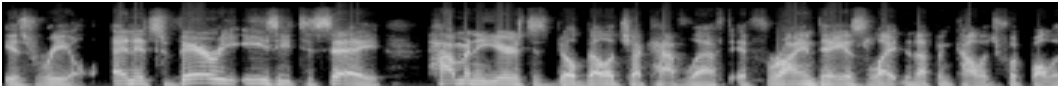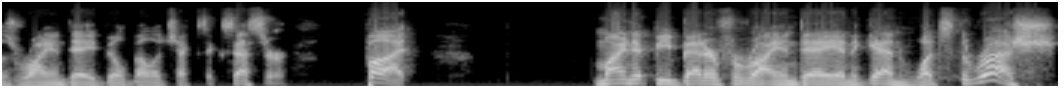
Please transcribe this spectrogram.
is real. And it's very easy to say how many years does Bill Belichick have left if Ryan Day is lighting it up in college football as Ryan Day, Bill Belichick's successor. But might it be better for Ryan Day? And again, what's the rush?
